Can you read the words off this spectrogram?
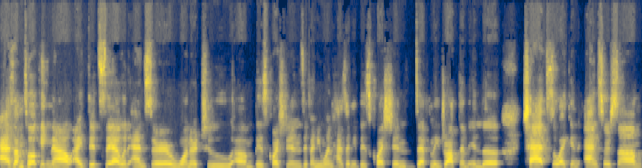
As I'm talking now, I did say I would answer one or two um, biz questions. If anyone has any biz questions, definitely drop them in the chat so I can answer some.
